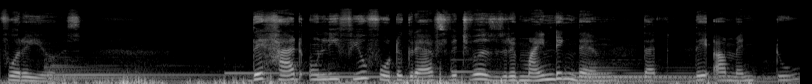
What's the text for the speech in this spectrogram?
for years. They had only few photographs which was reminding them that they are meant to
